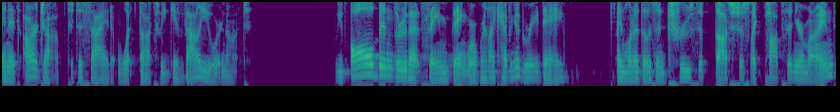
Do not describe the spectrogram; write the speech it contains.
and it's our job to decide what thoughts we give value or not. We've all been through that same thing where we're like having a great day and one of those intrusive thoughts just like pops in your mind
